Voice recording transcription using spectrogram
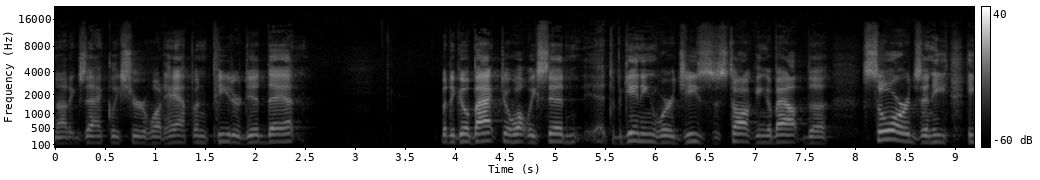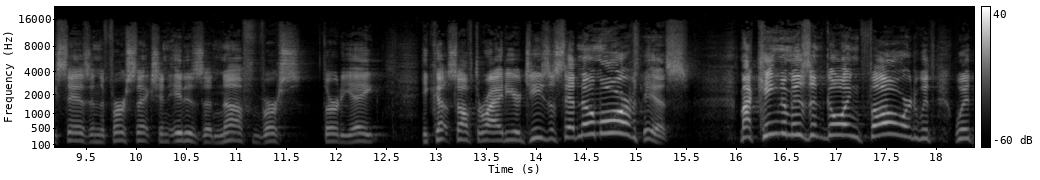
Not exactly sure what happened. Peter did that. But to go back to what we said at the beginning, where Jesus is talking about the swords, and he, he says in the first section, It is enough, verse 38. He cuts off the right ear. Jesus said, No more of this. My kingdom isn't going forward with, with,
